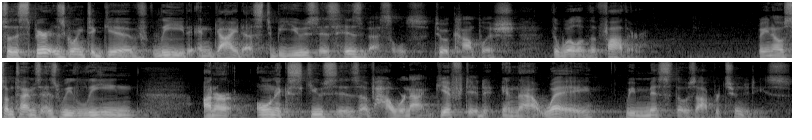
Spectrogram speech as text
So the Spirit is going to give, lead, and guide us to be used as His vessels to accomplish the will of the Father. But you know, sometimes as we lean on our own excuses of how we're not gifted in that way, we miss those opportunities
